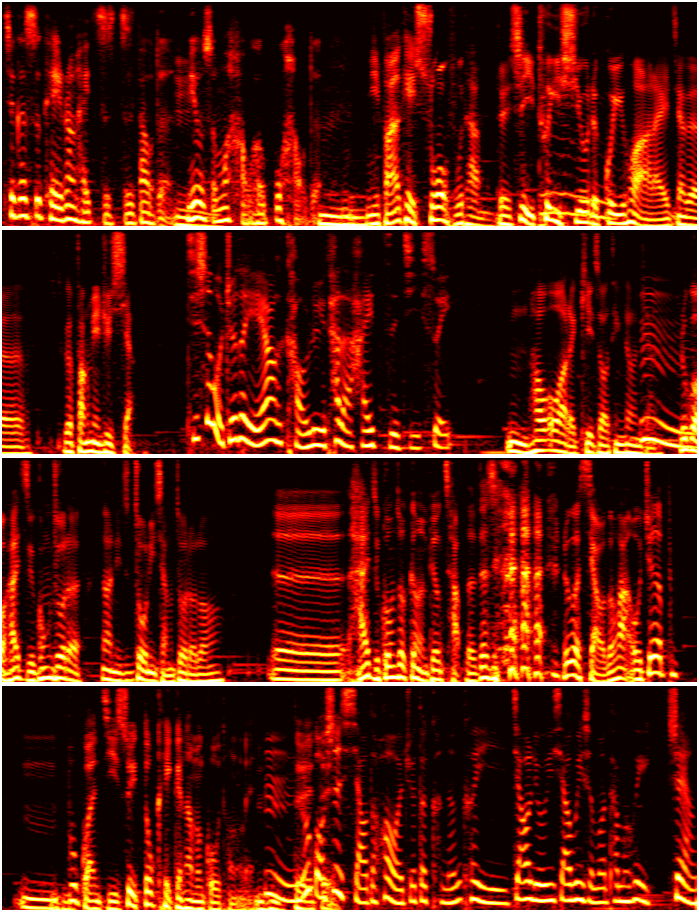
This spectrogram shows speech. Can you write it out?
这个是可以让孩子知道的，没有什么好和不好的。嗯，你反而可以说服他们。对，是以退休的规划来这个这个方面去想。其实我觉得也要考虑他的孩子几岁。嗯，How old are the kids？哦，听这样讲，嗯如果孩子工作的，那你就做你想做的咯。呃，孩子工作根本不用差不多，但是 如果小的话，我觉得不，嗯，不管几岁都可以跟他们沟通嘞。嗯，对对如果是小的话，我觉得可能可以交流一下为什么他们会这样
